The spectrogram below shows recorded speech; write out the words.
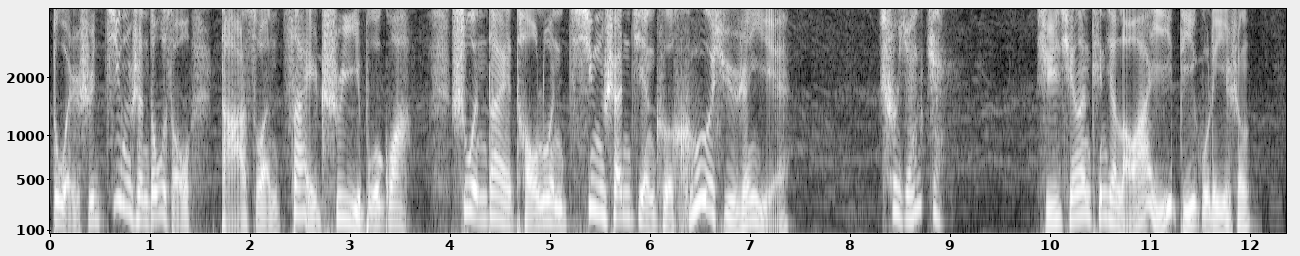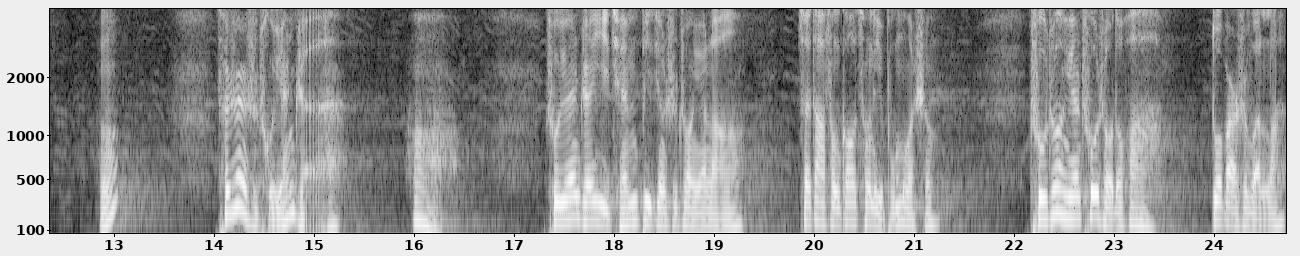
顿时精神抖擞，打算再吃一波瓜，顺带讨论青衫剑客何许人也。楚元稹，许清安听见老阿姨嘀咕了一声：“嗯，他认识楚元稹？哦，楚元稹以前毕竟是状元郎。”在大凤高层里不陌生，楚状元出手的话，多半是稳了。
